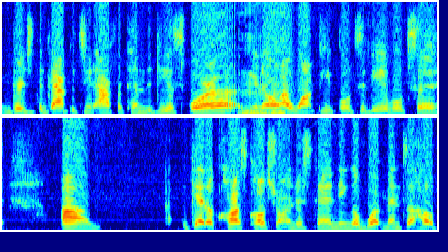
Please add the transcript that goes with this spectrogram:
bridge the gap between Africa and the diaspora. Mm-hmm. You know, mm-hmm. I want people to be able to um, get a cross cultural understanding of what mental health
